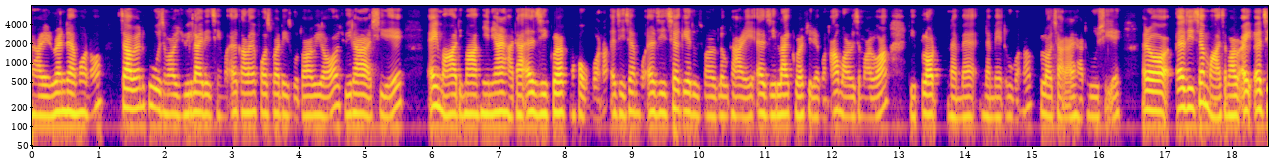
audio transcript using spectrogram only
ထားတဲ့ random ပေါ့နော်ဂျာဗန်တစ်ခုကိုကျွန်တော်ရွေးလိုက်တဲ့အချိန်မှာ alkaline phosphatase ကိုတွားပြီးတော့ရွေးထားတာရှိတယ် အဲ့မှာဒီမှာမြင်နေရတဲ့ဟာဒါ LG graph မဟုတ်ဘူးပေါ့နော် LG check မဟုတ် LG check ရဲ့လို့ကျွန်တော်တို့လုပ်ထားတယ် LG like graph ဖြစ်တယ်ပေါ့နော်အောက်မှာတော့ကျွန်တော်တို့ကဒီ plot နာမည်နာမည်တူပေါ့နော် plot ချထားတဲ့ဟာတူရှိတယ်အဲ့တော့ LG check မှာကျွန်တော်တို့အဲ့ LG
